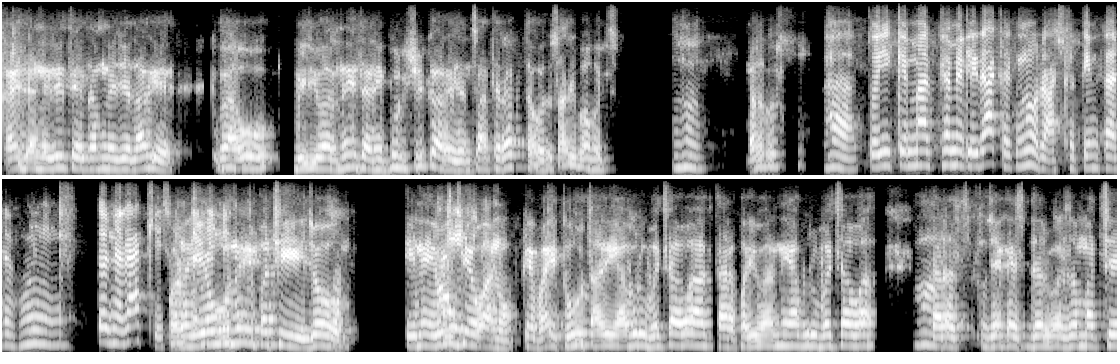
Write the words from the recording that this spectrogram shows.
કાયદાની રીતે તમને જે લાગે કે ભાઈ આવું બીજી વાર નહીં થાય ભૂલ સ્વીકારે છે અને સાથે રાખતા હોય તો સારી બાબત છે. બરાબર? હા તો એ કે મારી ફેમિલી રાખે કે ન રાખે તેમ તારે હું તને રાખીશ પણ એવું નહીં- પછી જો. એને એવું કહેવાનું કે ભાઈ તું તારી આબરૂ બચાવવા તારા પરિવારની આબરૂ બચાવવા તારા જે કઈ દરબાર સમાજ છે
